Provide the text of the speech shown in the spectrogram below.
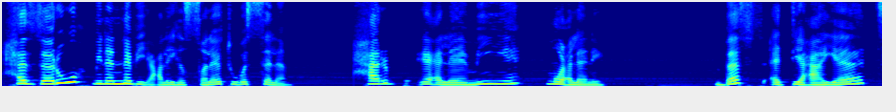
حذروه من النبي عليه الصلاة والسلام. حرب إعلامية معلنة. بث الدعايات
